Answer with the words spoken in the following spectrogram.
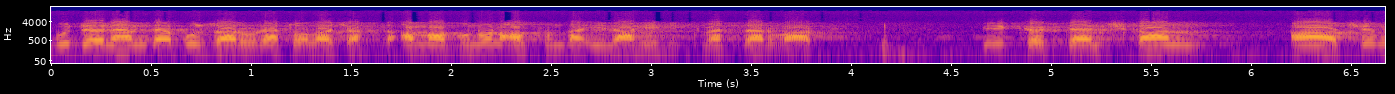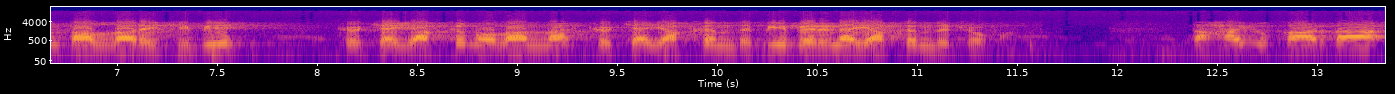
Bu dönemde bu zaruret olacaktı ama bunun altında ilahi hikmetler vardı. Bir kökten çıkan ağacın dalları gibi köke yakın olanlar köke yakındı, birbirine yakındı çok. Daha yukarıda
